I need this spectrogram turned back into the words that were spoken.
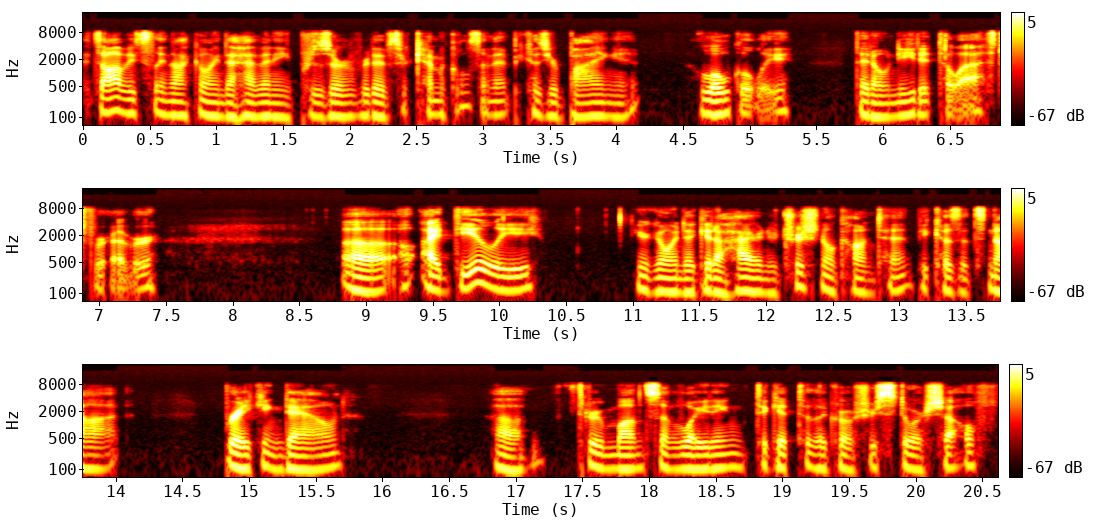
It's obviously not going to have any preservatives or chemicals in it because you're buying it locally. They don't need it to last forever. Uh, ideally, you're going to get a higher nutritional content because it's not breaking down uh, through months of waiting to get to the grocery store shelf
